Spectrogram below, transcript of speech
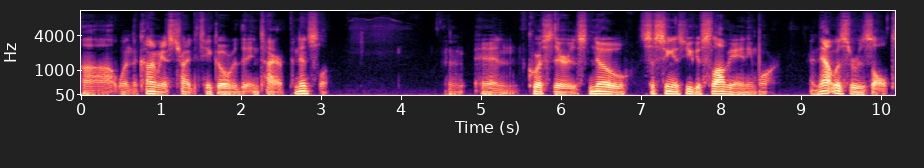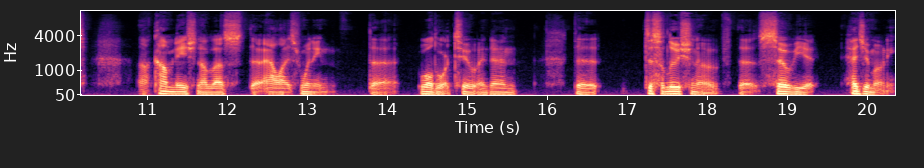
uh, when the communists tried to take over the entire peninsula. And, and, of course, there's no such thing as Yugoslavia anymore. And that was the result, a combination of us, the Allies winning the World War II, and then the dissolution of the Soviet hegemony.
